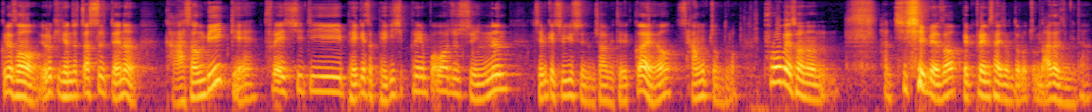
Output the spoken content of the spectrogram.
그래서 이렇게 견적 짰을 때는 가성비 있게 FHD 100에서 120프레임 뽑아줄 수 있는 재밌게 즐길 수 있는 조합이 될 거예요. 상옵 정도로. 풀옵에서는 한 70에서 100프레임 사이 정도로 좀 낮아집니다.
